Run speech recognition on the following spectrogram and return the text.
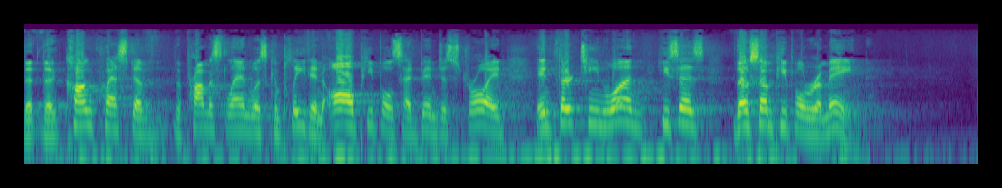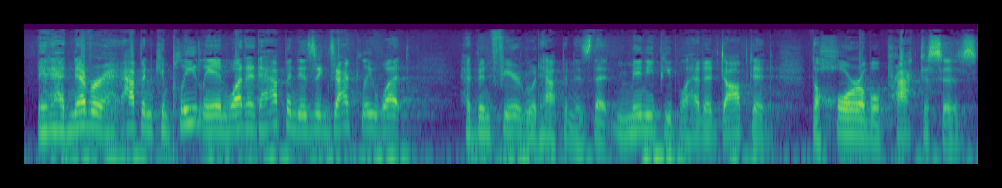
that the conquest of the promised land was complete and all peoples had been destroyed. In 13.1, he says, though some people remained. It had never happened completely, and what had happened is exactly what had been feared would happen is that many people had adopted the horrible practices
